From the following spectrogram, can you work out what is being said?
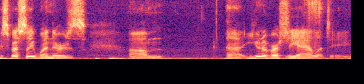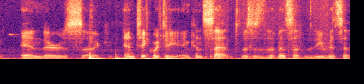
especially when there's um, uh, universality and there's uh, antiquity and consent. This is the Vincent, the Vincent,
